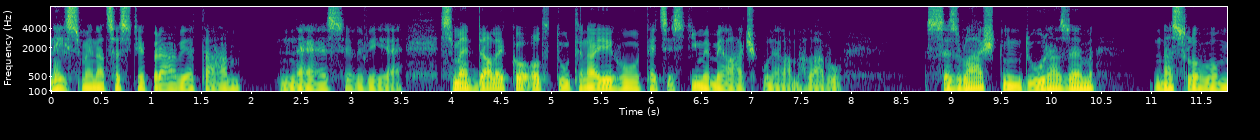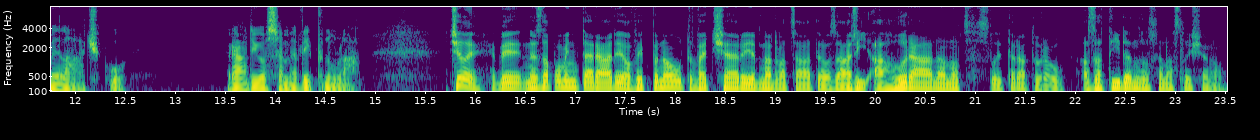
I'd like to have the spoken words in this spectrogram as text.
Nejsme na cestě právě tam? Ne, Silvie, jsme daleko od tut na jihu, teď si s tím miláčku nelam hlavu. Se zvláštním důrazem na slovo miláčku. Rádio jsem vypnula. Čili vy nezapomeňte rádio vypnout večer 21. září a hurá na noc s literaturou. A za týden zase naslyšenou.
